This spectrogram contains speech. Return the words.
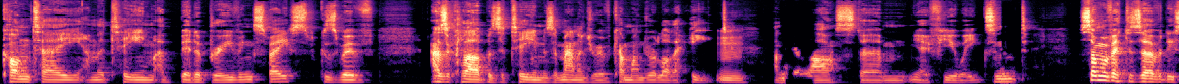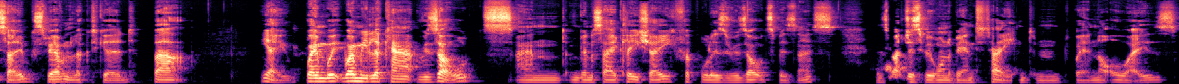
Conte and the team a bit of breathing space because we've, as a club, as a team, as a manager, we've come under a lot of heat Mm. under the last um, you know few weeks, and some of it deservedly so because we haven't looked good. But you know, when we when we look at results, and I'm going to say a cliche, football is a results business. As much as we want to be entertained, and we're not always,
